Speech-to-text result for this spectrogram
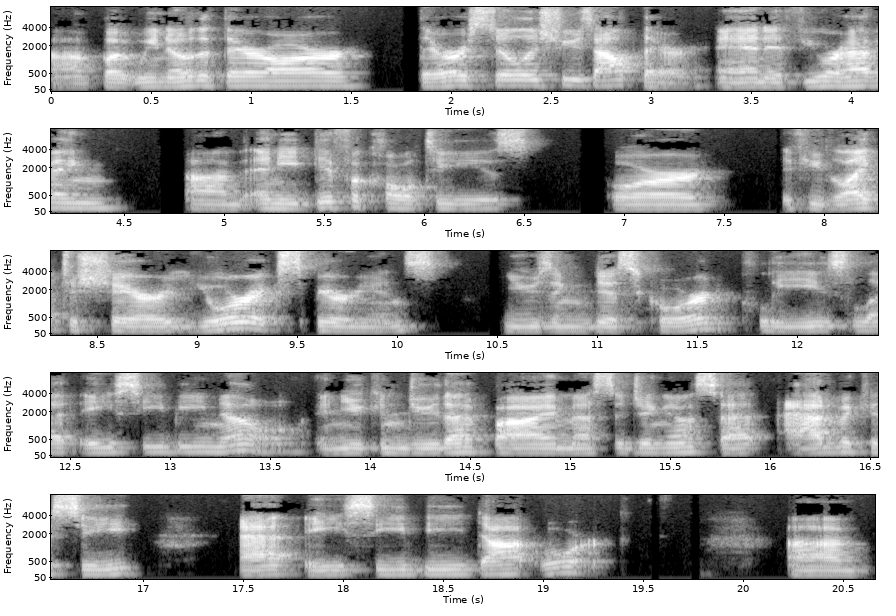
Uh, but we know that there are there are still issues out there, and if you are having um, any difficulties or if you'd like to share your experience using Discord, please let ACB know. And you can do that by messaging us at advocacy at acb.org. Um,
